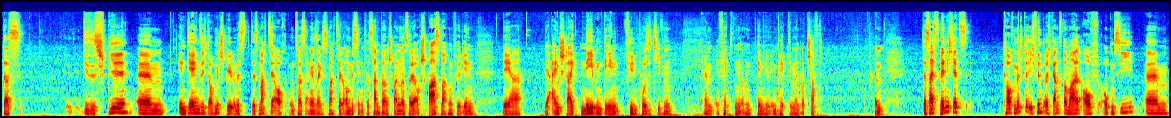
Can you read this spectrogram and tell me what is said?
dass dieses Spiel ähm, in der Hinsicht auch mitspielt und das, das macht es ja auch, und du hast angesagt, das macht es halt auch ein bisschen interessanter und spannender und soll ja auch Spaß machen für den, der, der einsteigt, neben den vielen positiven ähm, Effekten und neben dem Impact, den man dort schafft. Ähm, das heißt, wenn ich jetzt kaufen möchte, ich finde euch ganz normal auf OpenSea ähm,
